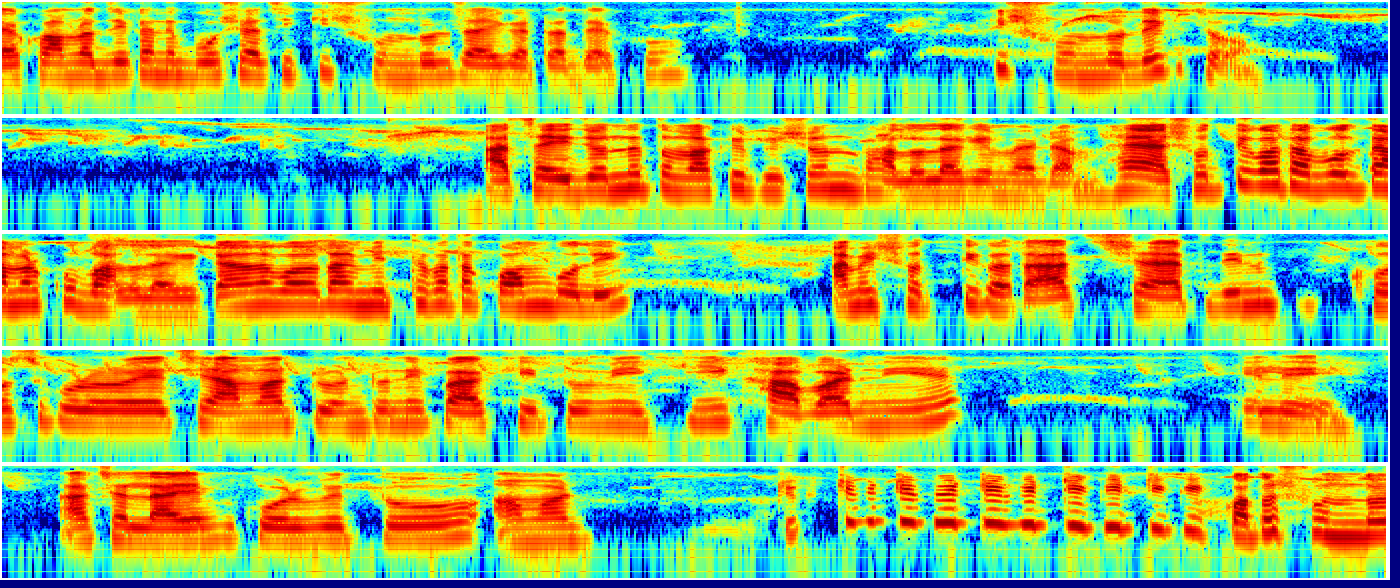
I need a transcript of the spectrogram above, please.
দেখো আমরা যেখানে বসে আছি, কি সুন্দর জায়গাটা দেখো। কি সুন্দর, দেখছ? আচ্ছা এই জন্য তোমাকে ভীষণ ভালো লাগে, ম্যাডাম। হ্যাঁ সত্যি কথা বলতে আমার খুব ভালো লাগে। কেন তো আমি মিথ্যা কথা কম বলি। আমি সত্যি কথা আচ্ছা এতদিন খোঁজ করে রয়েছে আমার টুনটুনি পাখি তুমি কি খাবার নিয়ে এলে? আচ্ছা লাইভ করবে তো আমার টিকি টিকি টিকি টিকি টিকি কত সুন্দর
